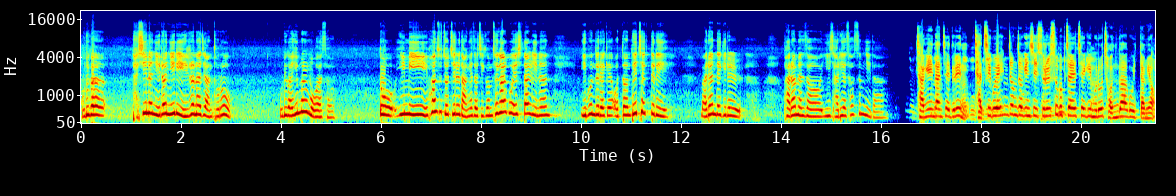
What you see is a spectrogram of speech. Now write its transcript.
우리가 다시는 이런 일이 일어나지 않도록 우리가 힘을 모아서 또 이미 환수 조치를 당해서 지금 생활고에 시달리는 이분들에게 어떤 대책들이 마련되기를 바라면서 이 자리에 섰습니다. 장애인 단체들은 자치구의 행정적인 실수를 수급자의 책임으로 전가하고 있다며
